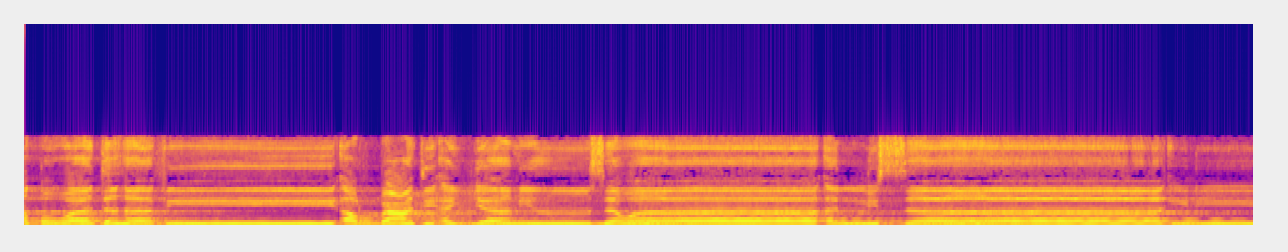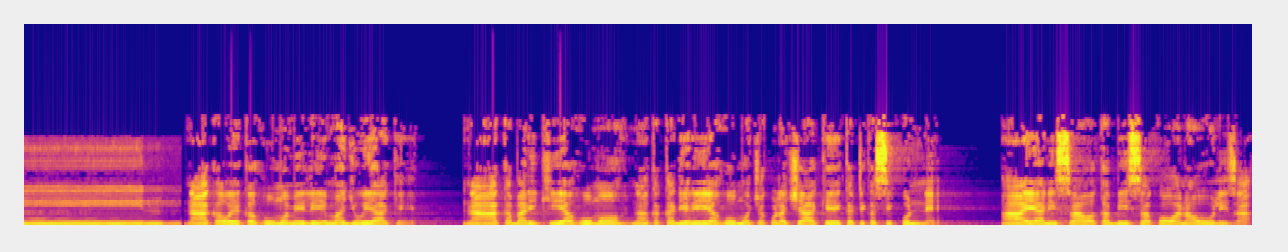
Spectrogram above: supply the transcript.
أقواتها في أربعة أيام سواء للسائلين Na akaweka humo milima juu yake, na akabarikia humo na akakadiria humo chakula chake katika siku nne. Haya ni sawa kabisa kwa wanaouliza.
